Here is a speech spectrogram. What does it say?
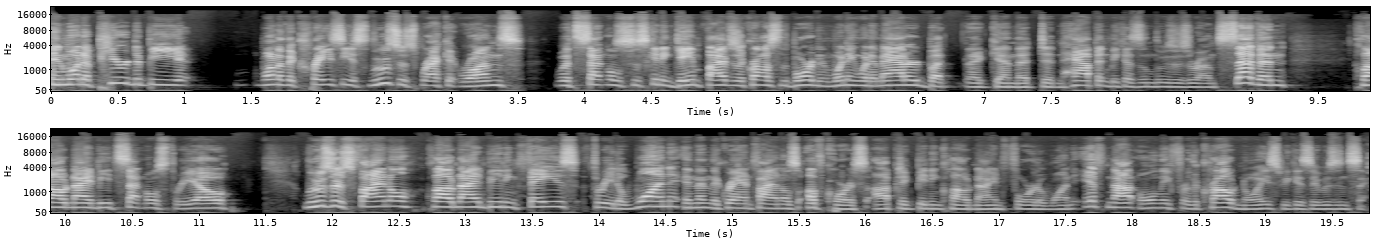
in what appeared to be one of the craziest losers bracket runs with Sentinels just getting game fives across the board and winning when it mattered. But again, that didn't happen because in losers round seven, Cloud9 beats Sentinels 3 0. Losers final, Cloud9 beating FaZe 3 to 1. And then the grand finals, of course, Optic beating Cloud9 4 to 1, if not only for the crowd noise because it was insane.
